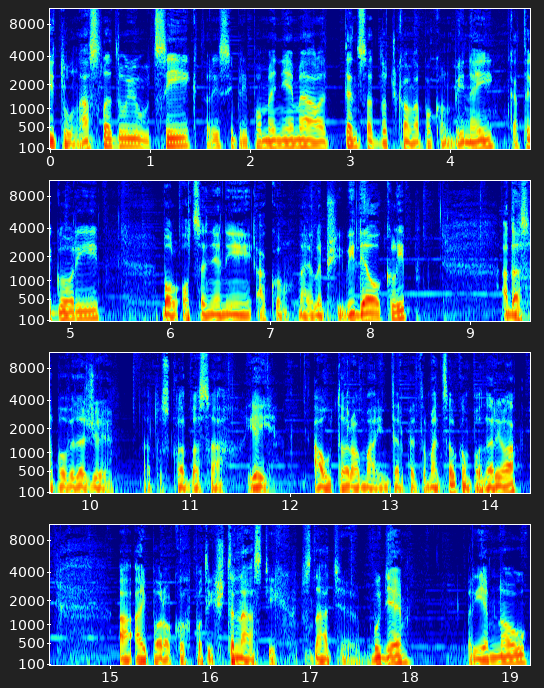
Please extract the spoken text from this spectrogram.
titul nasledujúci, ktorý si pripomenieme, ale ten sa dočkal napokon v inej kategórii. Bol ocenený ako najlepší videoklip. A dá sa povedať, že táto skladba sa jej autorom a interpretom aj celkom podarila. A aj po rokoch, po tých 14 snáď bude príjemnou.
